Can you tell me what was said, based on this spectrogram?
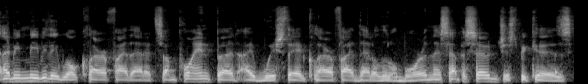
I mean, maybe they will clarify that at some point, but I wish they had clarified that a little more in this episode, just because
